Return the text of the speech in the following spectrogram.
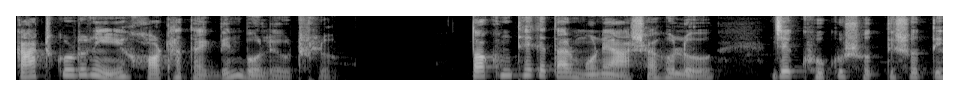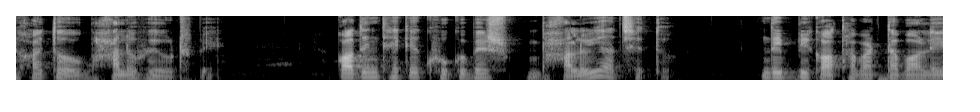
কাঠকুড়ুনি হঠাৎ একদিন বলে উঠল। তখন থেকে তার মনে আশা হলো যে খুকু সত্যি সত্যি হয়তো ভালো হয়ে উঠবে। কদিন থেকে খুকু বেশ ভালোই আছে তো। দিব্যি কথাবার্তা বলে,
